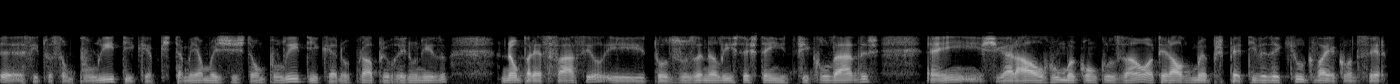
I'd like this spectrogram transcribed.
eh, a situação política, porque também é uma gestão política no próprio Reino Unido, não parece fácil e todos os analistas têm dificuldades em chegar a alguma conclusão ou ter alguma perspectiva daquilo que vai acontecer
